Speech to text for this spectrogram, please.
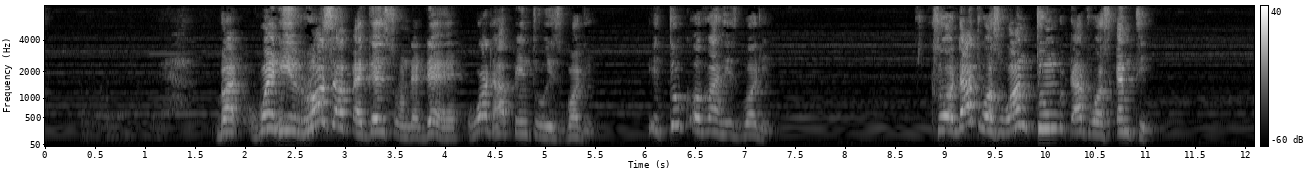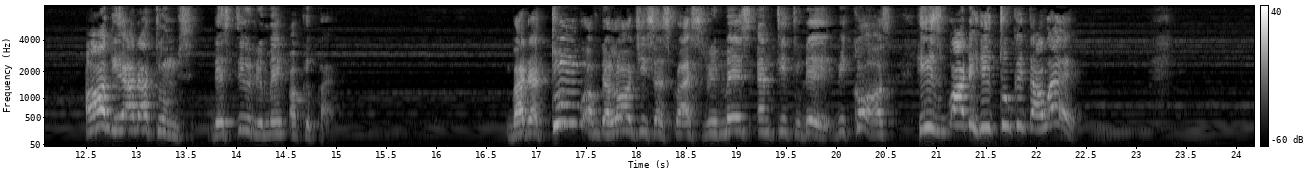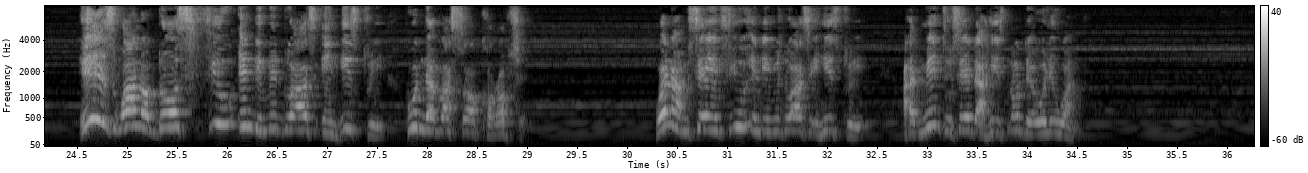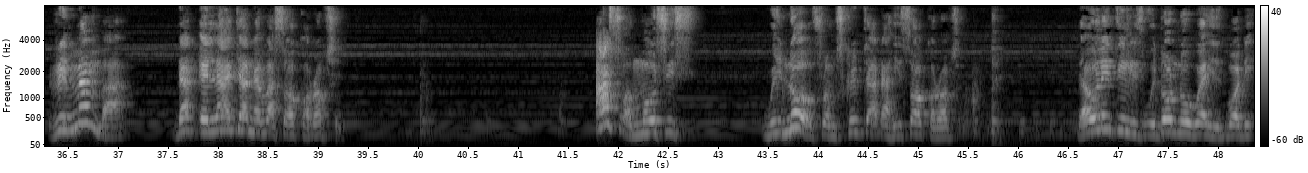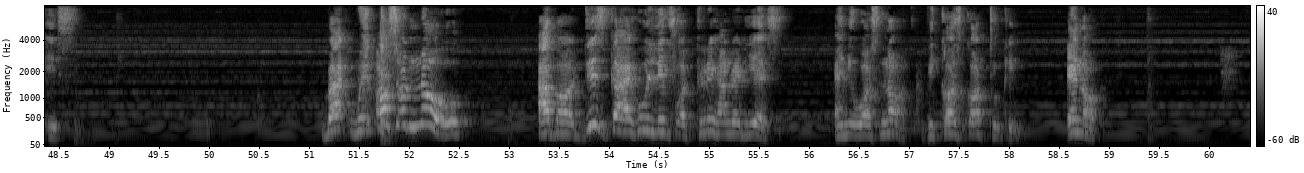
But when he rose up against from the dead, what happened to his body? He took over his body. So that was one tomb that was empty. All the other tombs, they still remain occupied. But the tomb of the Lord Jesus Christ remains empty today because his body, he took it away. He is one of those few individuals in history who never saw corruption. When I'm saying few individuals in history, I mean to say that he's not the only one. Remember that Elijah never saw corruption. As for Moses, we know from scripture that he saw corruption. The only thing is we don't know where his body is. But we also know about this guy who lived for 300 years and he was not because God took him. Enoch.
